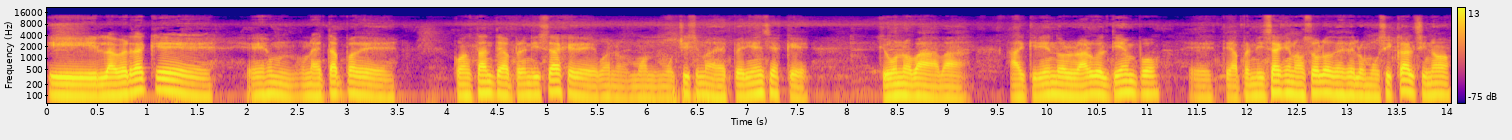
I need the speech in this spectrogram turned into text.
Y la verdad que es un- una etapa de constante aprendizaje, de bueno, muchísimas experiencias que, que uno va, va adquiriendo a lo largo del tiempo. Este, aprendizaje no solo desde lo musical, sino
